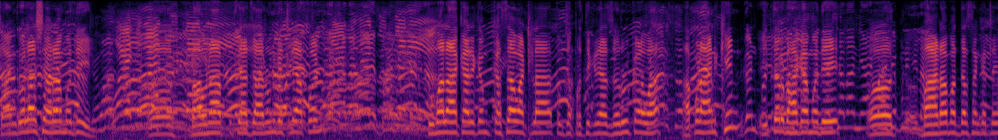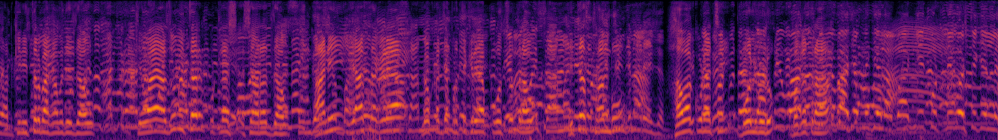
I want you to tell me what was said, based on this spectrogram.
सांगोला शहरामधील भावना त्या जाणून घेतल्या आपण. तुम्हाला हा कार्यक्रम कसा वाटला? तुमच्या प्रतिक्रिया जरूर कळवा. आपण आणखीन इतर भागामध्ये अ, म्हाडा मतदारसंघातल्या आणखीन इतर भागामध्ये जाऊ. शिवाय अजून इतर कुठल्या श- शहरात जाऊ. आणि या सगळ्या लोकांच्या प्रतिक्रिया पोहोचत राहू. इथंच थांबू. हवा कुणाची बोलबिडू बघत राहा. कुठली गोष्ट केली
